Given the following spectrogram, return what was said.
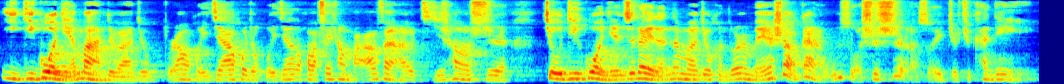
异地过年嘛，对吧？就不让回家，或者回家的话非常麻烦，还有提倡是就地过年之类的，那么就很多人没事儿干，无所事事了，所以就去看电影。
